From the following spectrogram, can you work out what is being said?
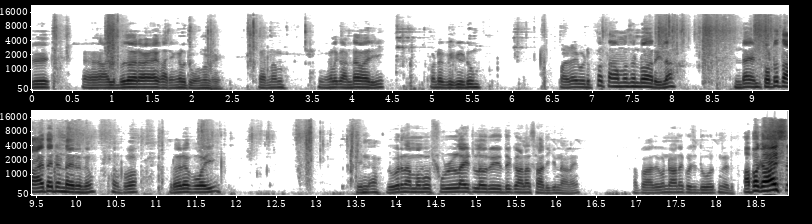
ഒരു അത്ഭുതകരമായ കാര്യങ്ങൾ തോന്നുന്നത്. കാരണം നിങ്ങൾ കണ്ട മാതിരി അവിടെ വീടും പഴയ വീട്. ഇപ്പോൾ താമസം ഉണ്ടോ അറിയില്ല. ഉണ്ടായി തൊട്ട് താഴത്തായിട്ട് ഉണ്ടായിരുന്നു. അപ്പോൾ ഇവിടെ വരെ പോയി. പിന്നെ ദൂരെ നമ്മൾ ഫുള്ളായിട്ടുള്ള ഒരു ഇത് കാണാൻ സാധിക്കുന്നതാണ്. അപ്പോൾ അതുകൊണ്ടാണ് കുറച്ച് ദൂരത്തിന് എടുത്തത്. അപ്പോൾ ഗായ്സ്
